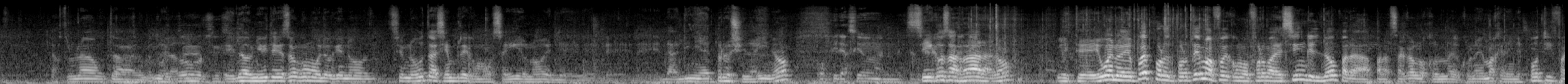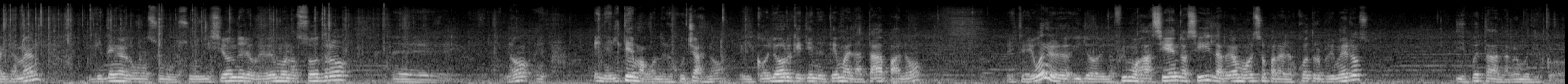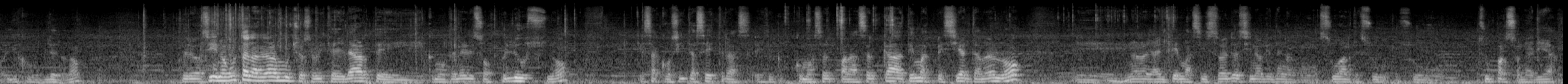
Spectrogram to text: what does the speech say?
astronauta, El volador, sí, sí. el ovni, viste que son como lo que nos, nos gusta siempre como seguir, ¿no? El- la línea de project ahí, ¿no? Conspiración. Sí, cosas raras, ¿no? Este, y bueno, después por, por tema fue como forma de single, ¿no? Para, para sacarlos con una, con una imagen en Spotify también. Y que tenga como su, su visión de lo que vemos nosotros, eh, ¿no? En, en el tema cuando lo escuchás, ¿no? El color que tiene el tema, la tapa, ¿no? Este, y bueno, y lo, y lo fuimos haciendo así, largamos eso para los cuatro primeros. Y después está, largamos el disco, el disco completo, ¿no? Pero sí, nos gusta alargar mucho eso, viste, del arte y como tener esos plus, ¿no? Esas cositas extras, este, como hacer para hacer cada tema especial también, ¿no? Eh, no el tema así solo, sino que tenga como su arte, su, su, su personalidad.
